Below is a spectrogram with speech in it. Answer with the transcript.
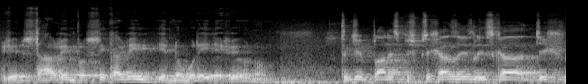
Že stářím prostě každý jednou odejde, že jo, no. Takže plány spíš přicházejí z hlediska těch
